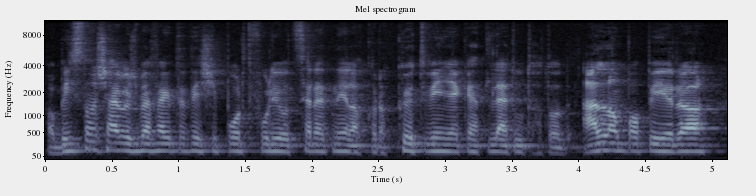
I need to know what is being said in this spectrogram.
Ha biztonságos befektetési portfóliót szeretnél, akkor a kötvényeket letudhatod állampapírral,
